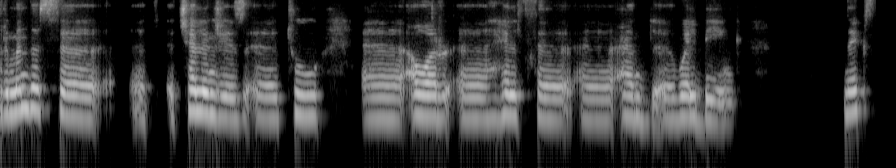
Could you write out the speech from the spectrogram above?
tremendous uh, challenges to our health and well-being. Next.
